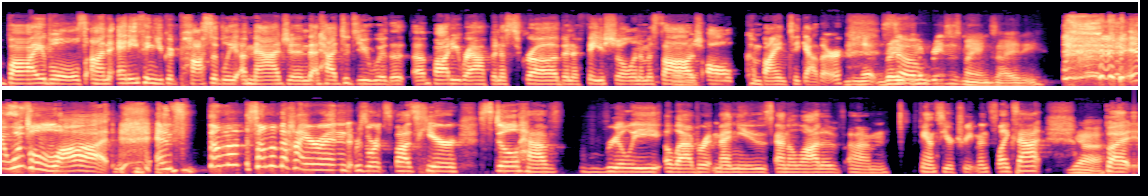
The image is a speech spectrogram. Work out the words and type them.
bibles on anything you could possibly imagine that had to do with a, a body wrap and a scrub and a facial and a massage oh. all combined together. That ra- so, raises my anxiety. It was a lot. And some of some of the higher end resort spas here still have really elaborate menus and a lot of um, fancier treatments like that. Yeah. But,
